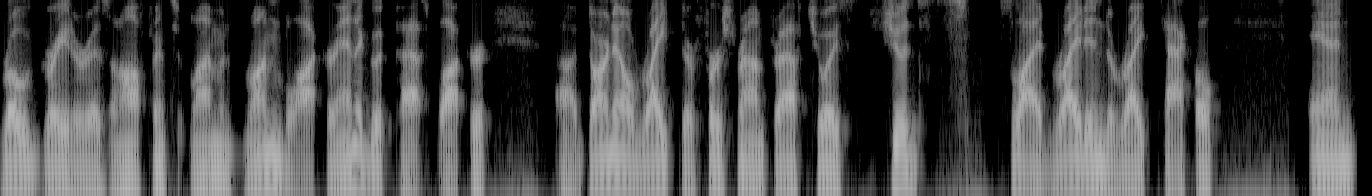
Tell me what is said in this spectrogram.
road grader as an offensive lineman, run blocker, and a good pass blocker. Uh, Darnell Wright, their first round draft choice, should s- slide right into right tackle. And,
